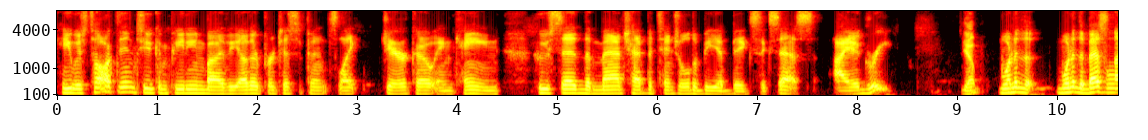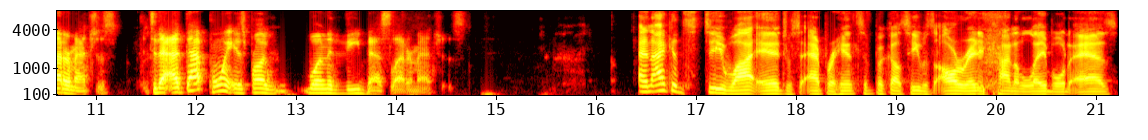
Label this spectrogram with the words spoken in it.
he was talked into competing by the other participants like Jericho and Kane, who said the match had potential to be a big success. I agree. Yep. One of the one of the best ladder matches. To that at that point is probably one of the best ladder matches. And I could see why Edge was apprehensive because he was already kind of labeled as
